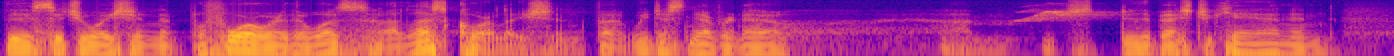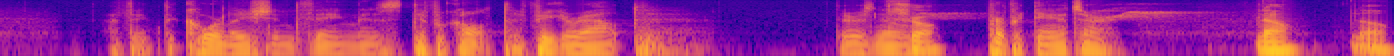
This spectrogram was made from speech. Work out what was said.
the situation before where there was uh, less correlation, but we just never know. Um, just do the best you can, and I think the correlation thing is difficult to figure out. There is no sure. perfect answer. No, no.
